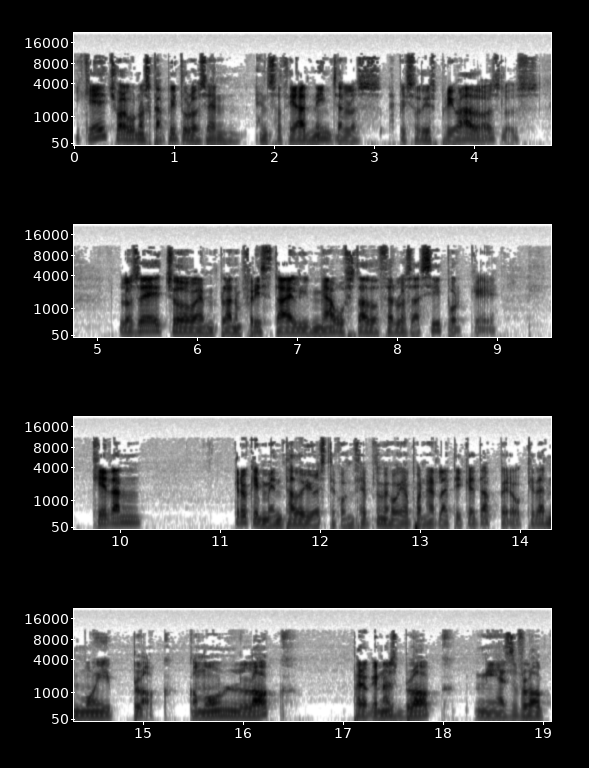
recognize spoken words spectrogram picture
y que he hecho algunos capítulos en, en Sociedad Ninja, los episodios privados, los, los he hecho en plan freestyle y me ha gustado hacerlos así porque quedan... Creo que he inventado yo este concepto, me voy a poner la etiqueta, pero quedan muy blog, como un log, pero que no es blog ni es vlog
